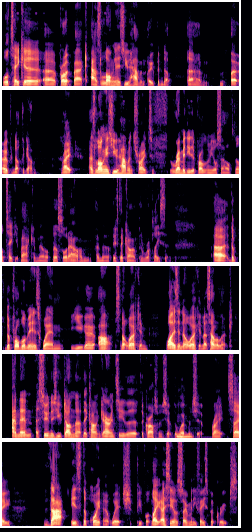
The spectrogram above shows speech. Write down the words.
will take a, a product back as long as you haven't opened up um, uh, opened up the gun, right? As long as you haven't tried to f- remedy the problem yourself, they'll take it back and they'll they'll sort it out, and, and if they can't, they'll replace it. Uh, the the problem is when you go, ah, it's not working. Why is it not working? Let's have a look. And then as soon as you've done that, they can't guarantee the the craftsmanship, the Mhm. workmanship, right? So that is the point at which people like I see on so many Facebook groups,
